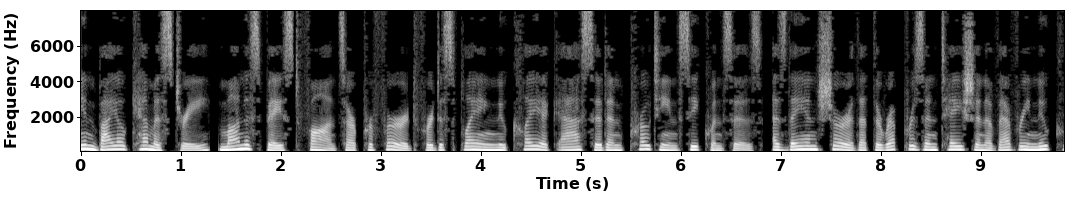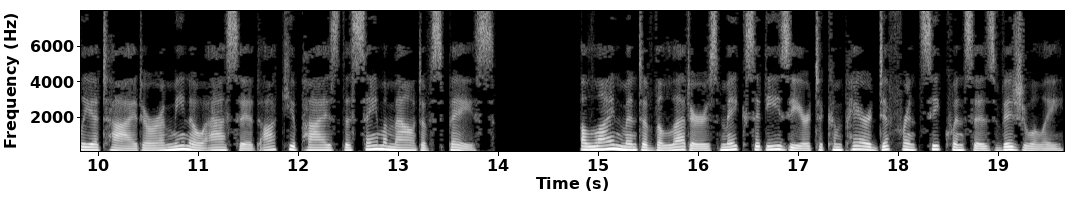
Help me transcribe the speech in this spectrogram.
In biochemistry, monospaced fonts are preferred for displaying nucleic acid and protein sequences, as they ensure that the representation of every nucleotide or amino acid occupies the same amount of space. Alignment of the letters makes it easier to compare different sequences visually.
